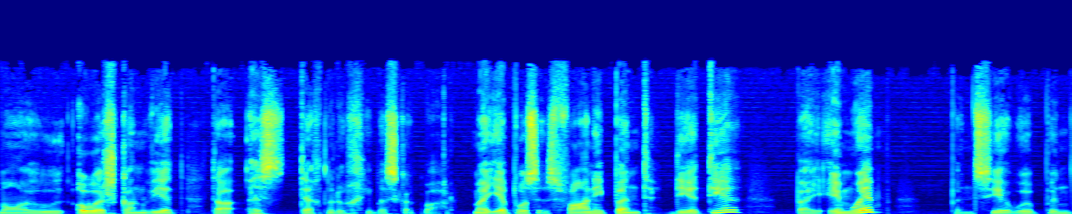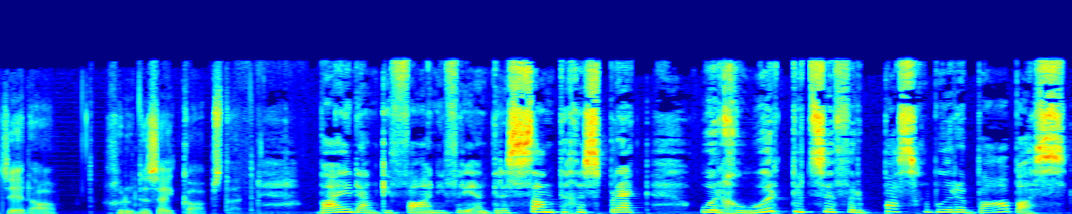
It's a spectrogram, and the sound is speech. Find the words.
maar hoe ouers kan weet daar is tegnologie beskikbaar. My e-pos is fani.dt by mweb.co.za. Groete uit Kaapstad. Baie dankie Fani vir die interessante gesprek oor gehoortoetse vir pasgebore babas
